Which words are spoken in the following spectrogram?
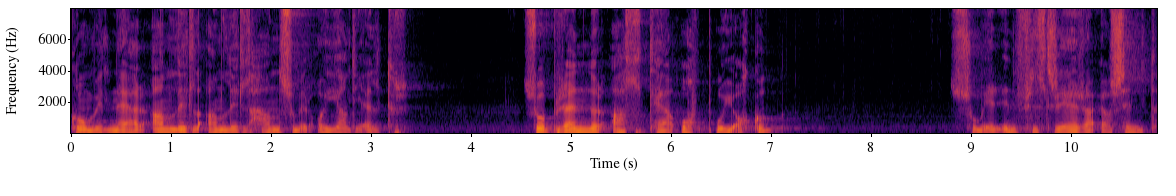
kom vi nær anlitt til anlitt til han som er øyant i eldre så brenner alt det opp og i okkon som er infiltreret av synd.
